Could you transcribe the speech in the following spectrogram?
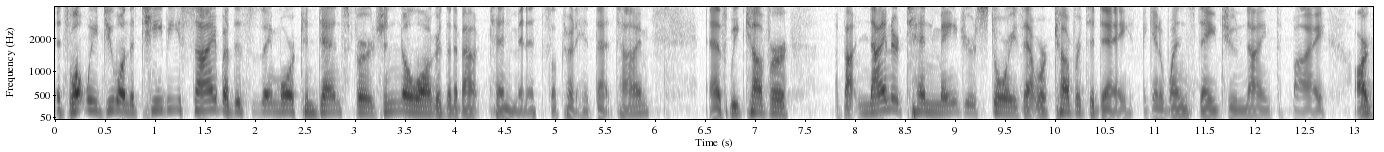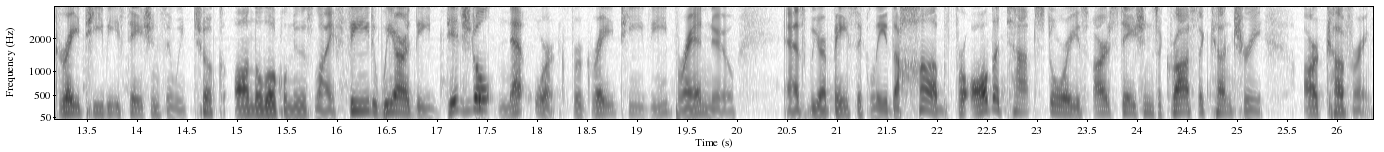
It's what we do on the TV side, but this is a more condensed version, no longer than about 10 minutes. I'll try to hit that time as we cover about nine or 10 major stories that were covered today, again, Wednesday, June 9th, by our great TV stations and we took on the local news live feed. We are the digital network for Gray TV, brand new, as we are basically the hub for all the top stories our stations across the country are covering.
